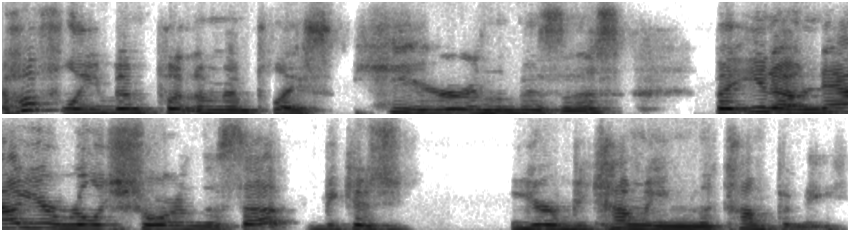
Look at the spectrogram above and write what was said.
hopefully you've been putting them in place here in the business. But you know now you're really shoring this up because you're becoming the company.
